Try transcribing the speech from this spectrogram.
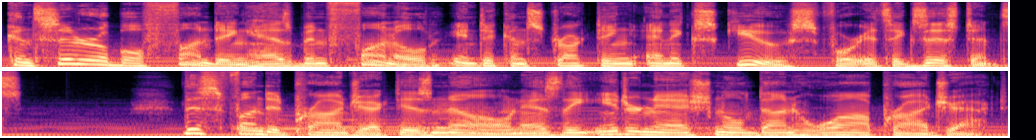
considerable funding has been funneled into constructing an excuse for its existence. This funded project is known as the International Dunhuang Project,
